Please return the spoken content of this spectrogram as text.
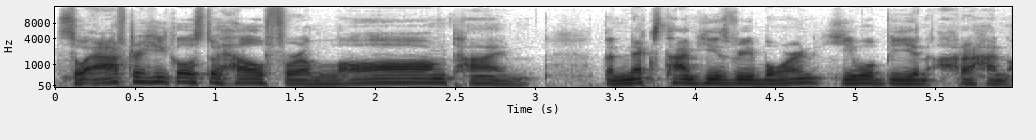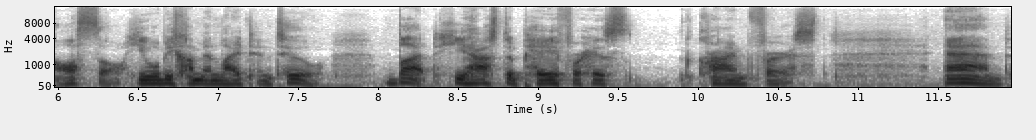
So after he goes to hell for a long time, the next time he's reborn, he will be an arahant also. He will become enlightened too. But he has to pay for his crime first. And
